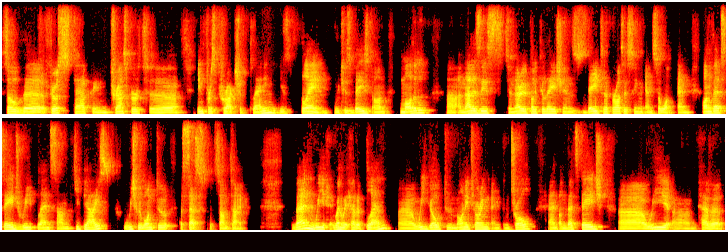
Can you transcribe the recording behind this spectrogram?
So the first step in transport uh, infrastructure planning is planning, which is based on model uh, analysis, scenario calculations, data processing, and so on. And on that stage, we plan some KPIs which we want to assess at some time. Then we, when we have a plan, uh, we go to monitoring and control. And on that stage, uh, we um, have an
